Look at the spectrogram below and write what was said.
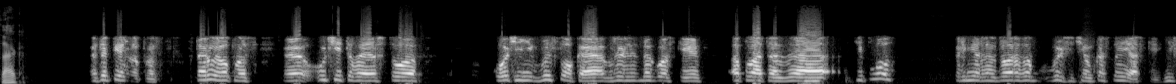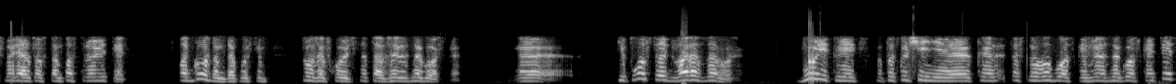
Так. Это первый вопрос. Второй вопрос. Э, учитывая, что очень высокая в Железногорске оплата за тепло, примерно в два раза выше, чем в Красноярске, несмотря на то, что там построили ТЭС. В Подгорном, допустим, тоже входит в состав Железногорска. Э, тепло стоит в два раза дороже. Будет ли подключение к Сосновоборской Железногорской ТЭС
